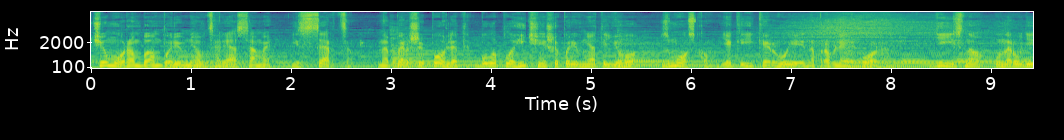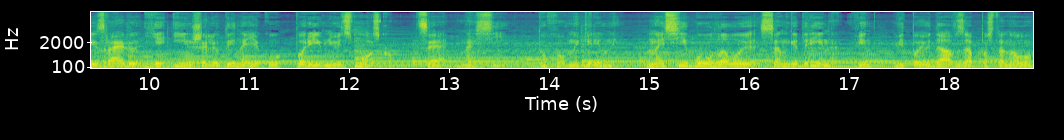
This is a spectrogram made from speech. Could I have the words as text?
Чому Рамбам порівняв царя саме із серцем? На перший погляд було б логічніше порівняти його з мозком, який керує і направляє органи. Дійсно, у народі Ізраїлю є інша людина, яку порівнюють з мозком. Це Насі, духовний керівник. Насі був главою Сангедріна. Він відповідав за постанову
